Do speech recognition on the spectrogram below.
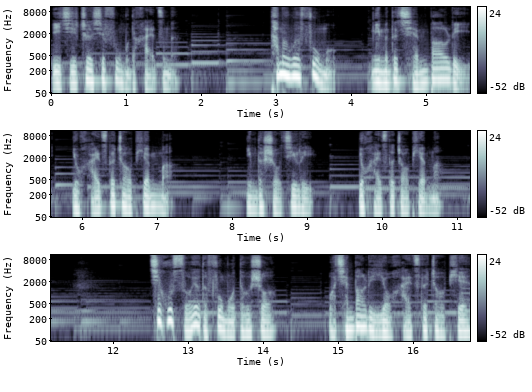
以及这些父母的孩子们，他们问父母：“你们的钱包里？”有孩子的照片吗？你们的手机里有孩子的照片吗？几乎所有的父母都说：“我钱包里有孩子的照片，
